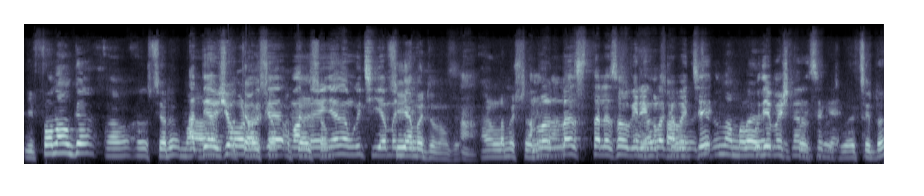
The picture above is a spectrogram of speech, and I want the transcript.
ഇപ്പൊ നമുക്ക് അത്യാവശ്യം നമുക്ക് ചെയ്യാൻ പറ്റും. നമുക്ക്. സ്ഥല സൗകര്യങ്ങളൊക്കെ വെച്ച് നമ്മൾ വെച്ചിട്ട്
